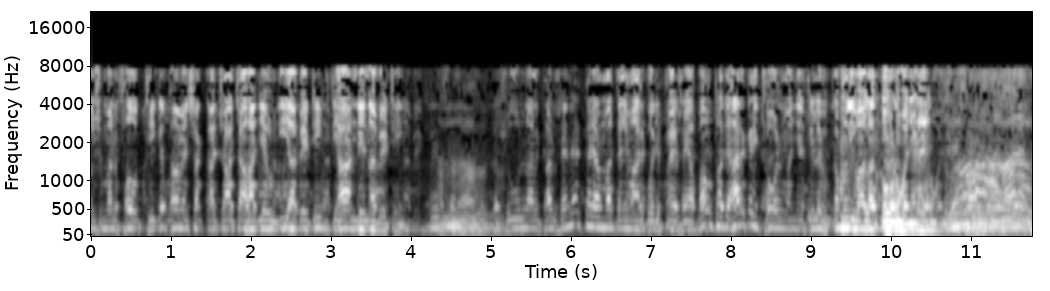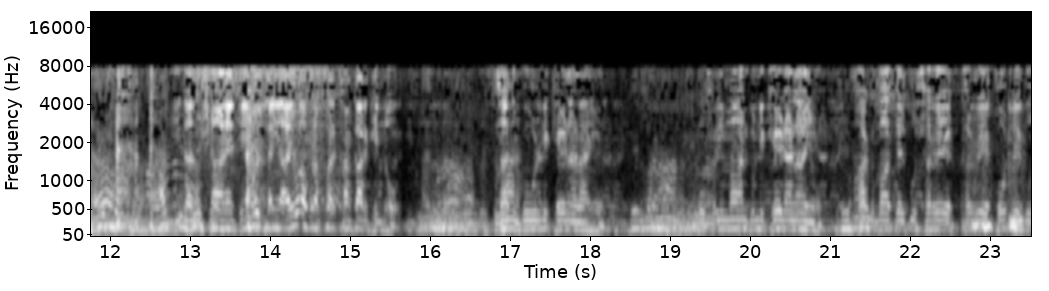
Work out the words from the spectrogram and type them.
دشمن فوت تھی کہ بھاویں سکا چاچا حاجے اڑگیا بیٹھی، امتحان دینا بیٹھی۔ رسول نال کر سے نے قیامت علی مار کچھ پیسے آپ اوتھا دے ہر کہیں چھوڑ منجے صرف کملی والا توڑ وجنا ہے۔ گل شانے تھی وہ سہی آیو اپنا فرقاں کر گھنو۔ سچ کول نکھیڑا نہ آئیں کفر ایمان کو نکھیڑا نہ آئیں حق، باطل کو سرے، کھرے، کھوٹے کو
